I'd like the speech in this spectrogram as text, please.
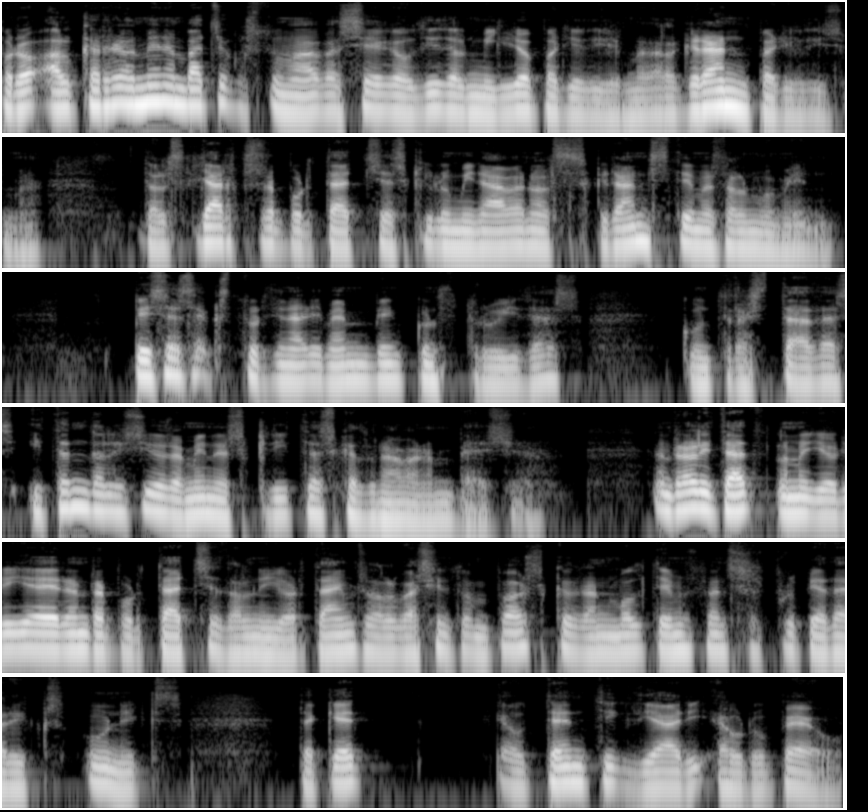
Però el que realment em vaig acostumar va ser a gaudir del millor periodisme, del gran periodisme, dels llargs reportatges que il·luminaven els grans temes del moment. Peces extraordinàriament ben construïdes, contrastades i tan deliciosament escrites que donaven enveja. En realitat, la majoria eren reportatges del New York Times o del Washington Post que durant molt temps van ser els propietaris únics d'aquest autèntic diari europeu,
